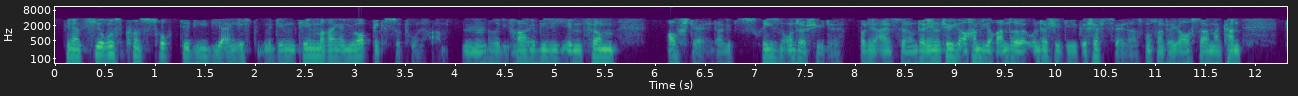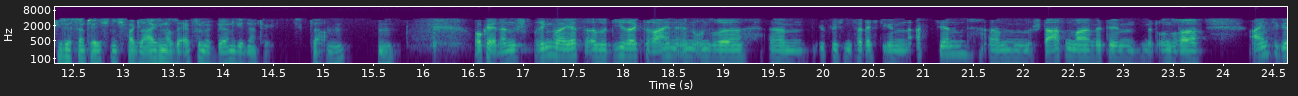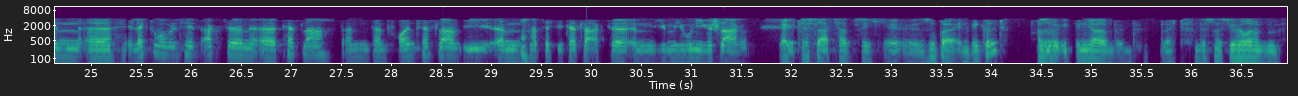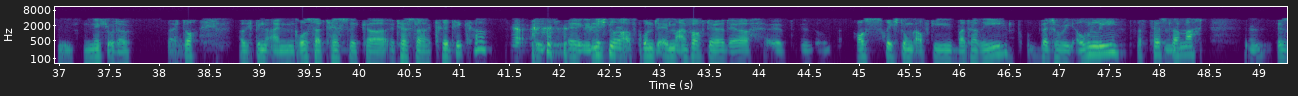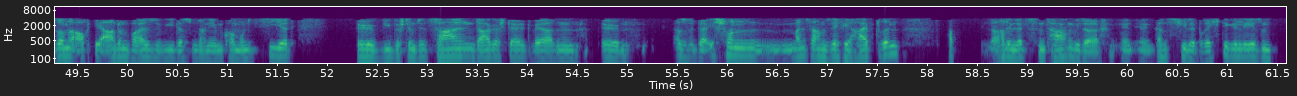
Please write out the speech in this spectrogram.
Finanzierungskonstrukte, die, die eigentlich mit dem Themenbereich überhaupt nichts zu tun haben. Mhm. Also die Frage, wie sich eben Firmen aufstellen. Da gibt es Riesenunterschiede von den einzelnen Unternehmen. Natürlich auch haben die auch andere unterschiedliche Geschäftsfelder. Das muss man natürlich auch sagen. Man kann vieles natürlich nicht vergleichen. Also Äpfel mit Birnen geht natürlich nicht, klar. Mhm. Mhm. Okay, dann springen wir jetzt also direkt rein in unsere ähm, üblichen verdächtigen Aktien. Ähm, starten mal mit dem mit unserer einzigen äh, Elektromobilitätsaktie äh, Tesla, dein, dein Freund Tesla. Wie ähm, hat sich die Tesla-Aktie im, im, Juni geschlagen? Ja, die Tesla-Aktie hat sich äh, super entwickelt. Also mhm. ich bin ja, vielleicht wissen es die Hörer nicht oder vielleicht doch. Also ich bin ein großer Tesla-Kritiker. Ja. äh, nicht nur aufgrund eben einfach der, der äh, Ausrichtung auf die Batterie, Battery Only, was Tesla mhm. macht, mhm. sondern auch die Art und Weise, wie das Unternehmen kommuniziert, äh, wie bestimmte Zahlen dargestellt werden. Äh, also da ist schon meines Erachtens sehr viel Hype drin. Habe gerade in den letzten Tagen wieder ganz viele Berichte gelesen.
